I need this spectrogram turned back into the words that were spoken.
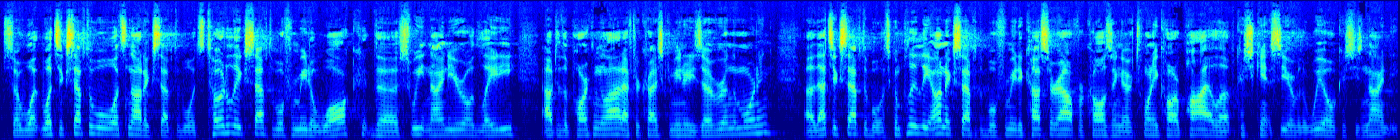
so, what, what's acceptable, what's not acceptable? It's totally acceptable for me to walk the sweet 90 year old lady out to the parking lot after Christ Community's over in the morning. Uh, that's acceptable. It's completely unacceptable for me to cuss her out for causing a 20 car pileup because she can't see over the wheel because she's 90.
